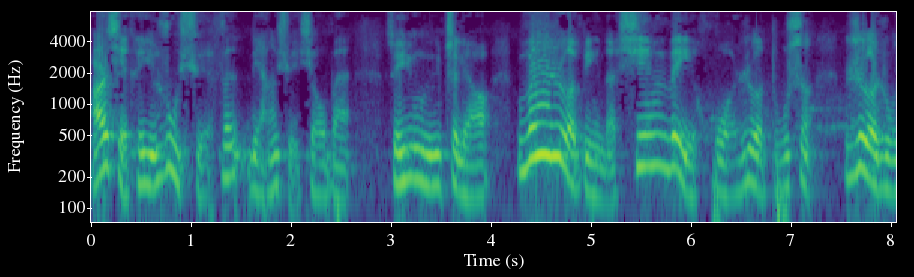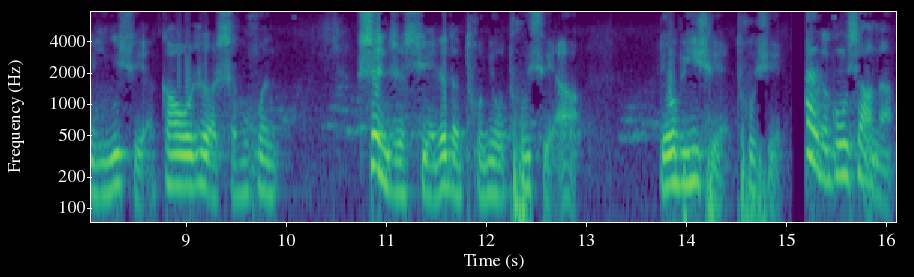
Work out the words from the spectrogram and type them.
而且可以入血分、凉血消斑，所以用于治疗温热病的心胃火热毒盛、热入营血、高热神昏，甚至血热的吐衄、吐血啊，流鼻血、吐血。第二个功效呢？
